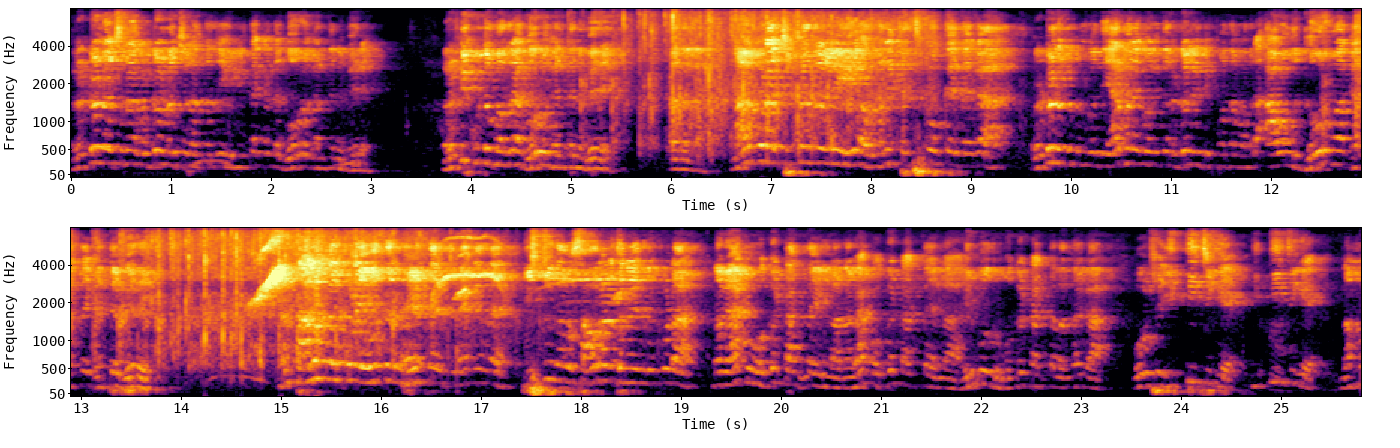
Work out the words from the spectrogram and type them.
ರಡ್ಡೋಣಚರ ರಡ್ಡೋಣಚರ ಅಂತಂದ್ರೆ ಇರ್ತಕ್ಕಂಥ ಗೌರವ ಅಂತಾನೆ ಬೇರೆ. ರಡ್ಡಿ ಕುಟುಂಬ ಅಂದ್ರೆ ಗೌರವ ಅಂತಾನೆ ಬೇರೆ. ಅದಲ್ಲ. ನಾವು ಕೂಡ ಚಿಕ್ಕಂದ್ರಲ್ಲಿ ಅವ್ರ ಮನೆ ಕೆಲ್ಸಕ್ಕೆ ಹೋಗ್ತಾ ಇದ್ದಾಗ ರೊಡ್ಡೋಳಿ ಕುಟುಂಬದ ಯಾರ ಮನೆಗೆ ಹೋಗಿದ್ದ? ರೊಡ್ಡೋಳಿ ಟಿಪ್ಪು ಅಂತ ಬಂದ್ರೆ ಆ ಒಂದು ಗೌರವ ಗಂತೆ ಗಂತೆ ಬೇರೆ. ನನ್ನ ತಾಲೂಕಲ್ಲಿ ಕೂಡ ಇವತ್ತು ಹೇಳ್ತಾ ಇರ್ತೀವಿ ಯಾಕಂದ್ರೆ ಇಷ್ಟು ನಾವು ಸಾವಿರಾರು ಜನ ಇದ್ರು ಕೂಡ ನಾವ್ ಯಾಕೆ ಒಗ್ಗಟ್ಟಾಗ್ತಾ ಇಲ್ಲ, ನಾವ್ ಯಾಕೆ ಒಗ್ಗಟ್ಟಾಗ್ತಾ ಇಲ್ಲ ಇರ್ಬೋದು ಒಗ್ಗಟ್ಟಾಗ್ತಾ ಅಂದಾಗ ಬಹುಶಃ ಇತ್ತೀಚೆಗೆ ಇತ್ತೀಚೆಗೆ ನಮ್ಮ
